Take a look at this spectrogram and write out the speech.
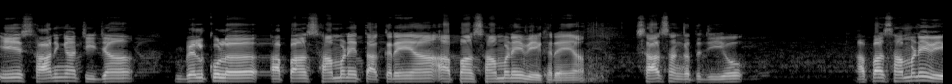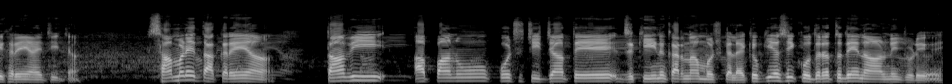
ਇਹ ਸਾਰੀਆਂ ਚੀਜ਼ਾਂ ਬਿਲਕੁਲ ਆਪਾਂ ਸਾਹਮਣੇ ਤੱਕ ਰਹੇ ਹਾਂ, ਆਪਾਂ ਸਾਹਮਣੇ ਵੇਖ ਰਹੇ ਹਾਂ। ਸਾਧ ਸੰਗਤ ਜੀਓ, ਆਪਾਂ ਸਾਹਮਣੇ ਵੇਖ ਰਹੇ ਹਾਂ ਇਹ ਚੀਜ਼ਾਂ। ਸਾਹਮਣੇ ਤੱਕ ਰਹੇ ਹਾਂ, ਤਾਂ ਵੀ ਆਪਾਂ ਨੂੰ ਕੁਝ ਚੀਜ਼ਾਂ ਤੇ ਯਕੀਨ ਕਰਨਾ ਮੁਸ਼ਕਲ ਹੈ, ਕਿਉਂਕਿ ਅਸੀਂ ਕੁਦਰਤ ਦੇ ਨਾਲ ਨਹੀਂ ਜੁੜੇ ਹੋਏ।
